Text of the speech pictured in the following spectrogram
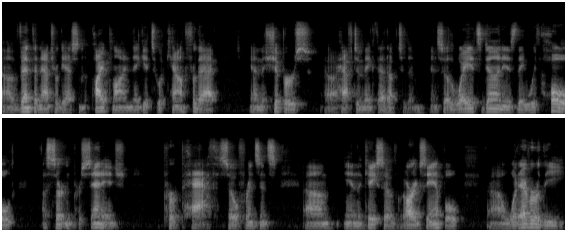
uh, vent the natural gas in the pipeline, they get to account for that and the shippers uh, have to make that up to them. And so the way it's done is they withhold a certain percentage per path. So for instance, um, in the case of our example, uh, whatever the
